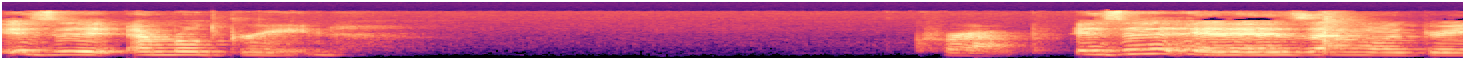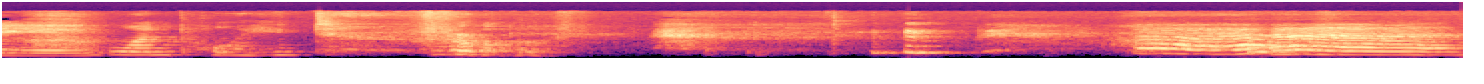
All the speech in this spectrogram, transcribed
Is it emerald green? Crap. Is it? It is Emerald Green. One point. Wrong. Ah.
